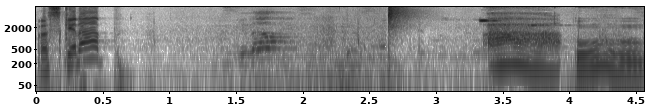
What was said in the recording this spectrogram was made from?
Was geht ab? Was geht ab? Ah, uh.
